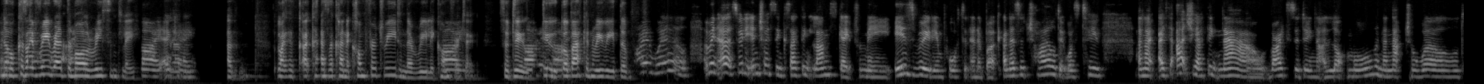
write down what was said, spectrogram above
No, because I've reread them all recently. Right. Okay. Um, like a, as a kind of comfort read, and they're really comforting. Right. So do do right. go back and reread them. I will. I mean, that's really interesting because I think landscape for me is really important in a book, and as a child it was too. And I, I th- actually I think now writers are doing that a lot more in the natural world.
